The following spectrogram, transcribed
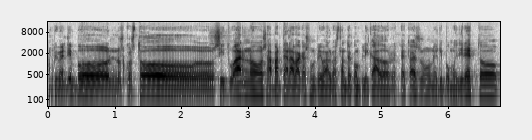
El primer tiempo nos costó situarnos. Aparte, Aravaca es un rival bastante complicado respecto a eso, es un equipo muy directo.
